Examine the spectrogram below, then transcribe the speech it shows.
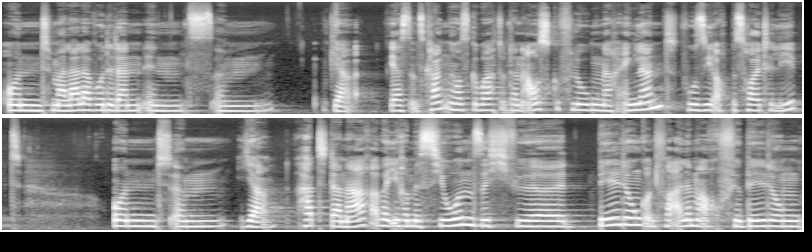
Und Malala wurde dann ins, ähm, ja, erst ins Krankenhaus gebracht und dann ausgeflogen nach England, wo sie auch bis heute lebt. Und ähm, ja, hat danach aber ihre Mission, sich für Bildung und vor allem auch für Bildung,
